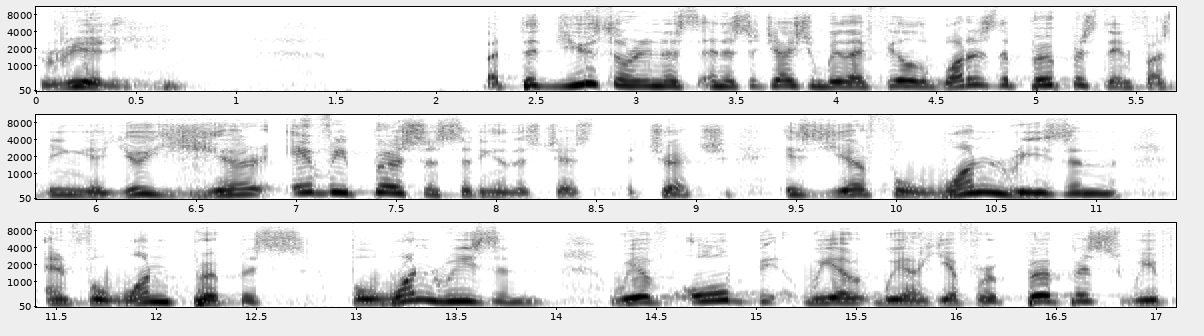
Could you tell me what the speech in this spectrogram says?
Really, but the youth are in a, in a situation where they feel, what is the purpose then for us being here? You're here. Every person sitting in this church, is here for one reason and for one purpose. For one reason, we have all be, we are we are here for a purpose. We've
